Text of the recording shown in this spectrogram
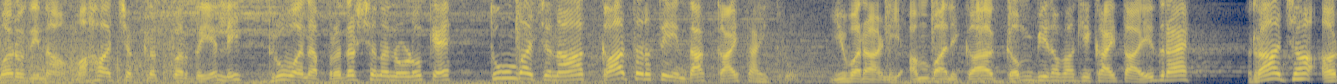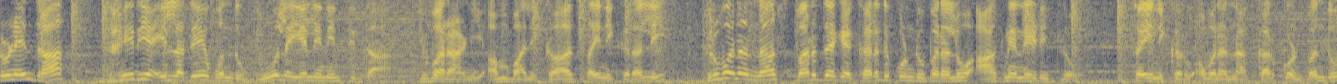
ಮರುದಿನ ಮಹಾಚಕ್ರ ಸ್ಪರ್ಧೆಯಲ್ಲಿ ಧ್ರುವನ ಪ್ರದರ್ಶನ ನೋಡೋಕೆ ತುಂಬಾ ಜನ ಕಾತರತೆಯಿಂದ ಕಾಯ್ತಾ ಇದ್ರು. ಯುವರಾಣಿ ಅಂಬಾಲಿಕಾ ಗಂಭೀರವಾಗಿ ಕಾಯ್ತಾ ಇದ್ರೆ ರಾಜ ಅರುಣೇಂದ್ರ ಧೈರ್ಯ ಇಲ್ಲದೆ ಒಂದು ಮೂಲೆಯಲ್ಲಿ ನಿಂತಿದ್ದ. ಯುವರಾಣಿ ಅಂಬಾಲಿಕಾ ಸೈನಿಕರಲ್ಲಿ ಧ್ರುವನನ್ನ ಸ್ಪರ್ಧೆಗೆ ಕರೆದುಕೊಂಡು ಬರಲು ಆಜ್ಞೆ ನೀಡಿದ್ಲು. ಸೈನಿಕರು ಅವನನ್ನ ಕರ್ಕೊಂಡು ಬಂದು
